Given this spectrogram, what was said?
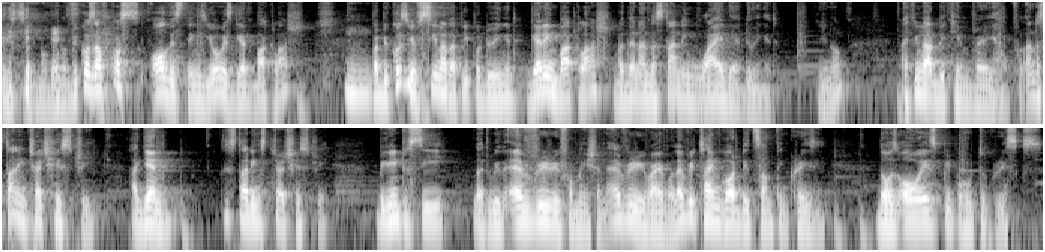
risks at Mavuno. Because of course, all these things you always get backlash, mm-hmm. but because you've seen other people doing it, getting backlash, but then understanding why they're doing it, you know, I think that became very helpful. Understanding church history, again, studying church history, beginning to see that with every reformation, every revival, every time God did something crazy, there was always people who took risks.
